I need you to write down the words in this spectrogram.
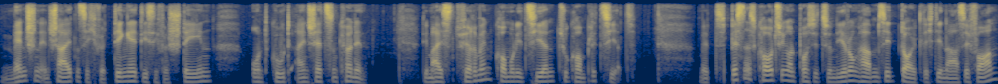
Menschen entscheiden sich für Dinge, die sie verstehen und gut einschätzen können. Die meisten Firmen kommunizieren zu kompliziert. Mit Business Coaching und Positionierung haben sie deutlich die Nase vorn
